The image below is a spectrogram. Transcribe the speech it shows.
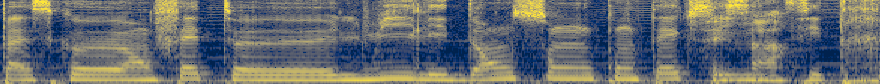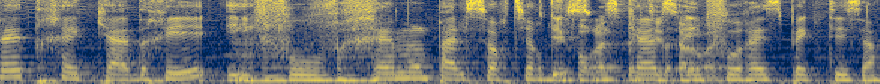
parce que en fait, euh, lui, il est dans son contexte C'est très très cadré et il faut vraiment pas le sortir de son cadre. ça, et Il ouais. faut respecter ça.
